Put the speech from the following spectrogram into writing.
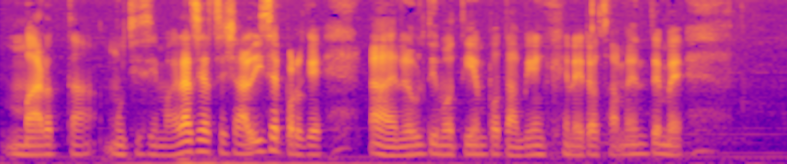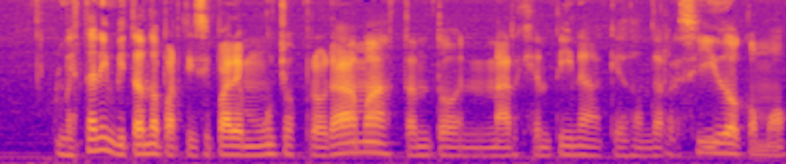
Marta, muchísimas gracias. Ella dice porque, nada, en el último tiempo también generosamente me, me están invitando a participar en muchos programas, tanto en Argentina, que es donde resido, como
